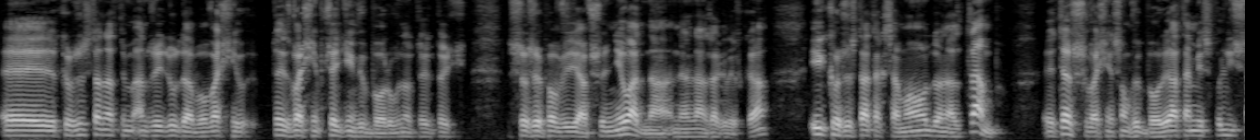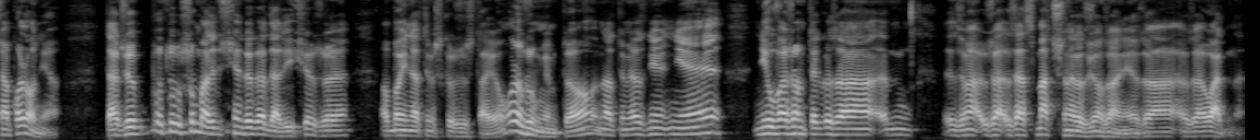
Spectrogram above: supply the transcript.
E, Korzysta na tym Andrzej Duda, bo właśnie to jest właśnie przeddzień wyborów, no to jest dość, szczerze powiedziawszy, nieładna na, zagrywka. I korzysta tak samo Donald Trump. E, Też właśnie są wybory, a tam jest liczna Polonia. Także po prostu sumarycznie dogadali się, że obaj na tym skorzystają. Rozumiem to, natomiast nie, nie, nie uważam tego za, za, za, za smaczne rozwiązanie, za, za ładne.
